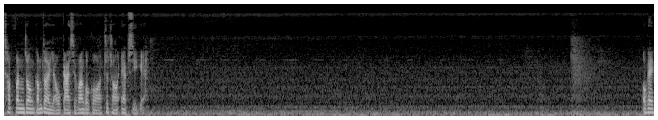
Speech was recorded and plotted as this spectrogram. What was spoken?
七分鐘，咁就係有介紹翻嗰個出廠 Apps 嘅。OK，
